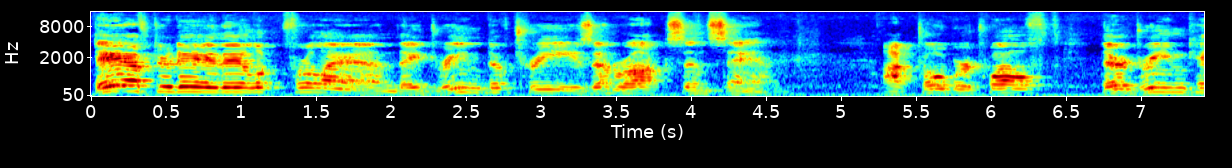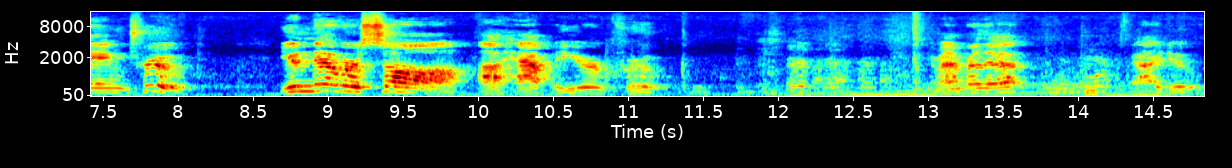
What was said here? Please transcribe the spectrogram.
Day after day they looked for land. They dreamed of trees and rocks and sand. October 12th, their dream came true. You never saw a happier crew. Remember that? Yeah, I do.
